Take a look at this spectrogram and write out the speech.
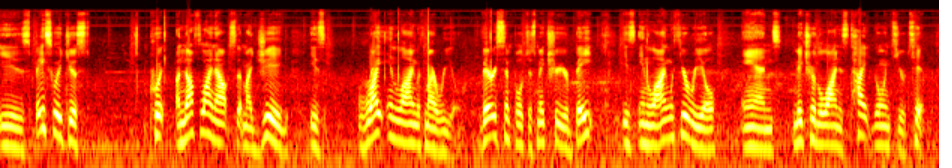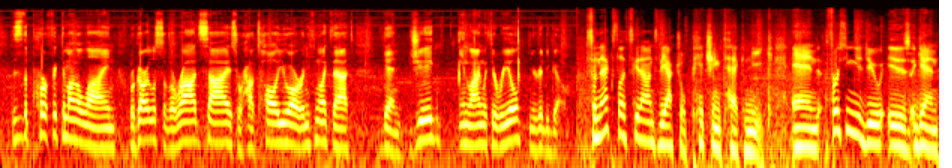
is basically just put enough line out so that my jig is right in line with my reel. Very simple, just make sure your bait is in line with your reel and make sure the line is tight going to your tip. This is the perfect amount of line, regardless of the rod size or how tall you are or anything like that. Again, jig in line with your reel, you're good to go. So next, let's get on to the actual pitching technique. And first thing you do is, again,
